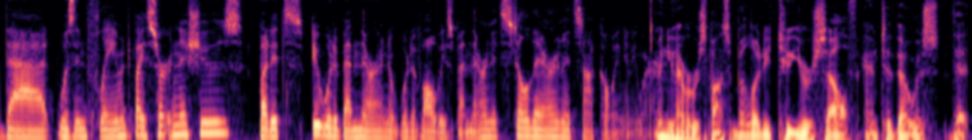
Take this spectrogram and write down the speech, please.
that was inflamed by certain issues, but it's it would have been there and it would have always been there and it's still there and it's not going anywhere. And you have a responsibility to yourself and to those that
